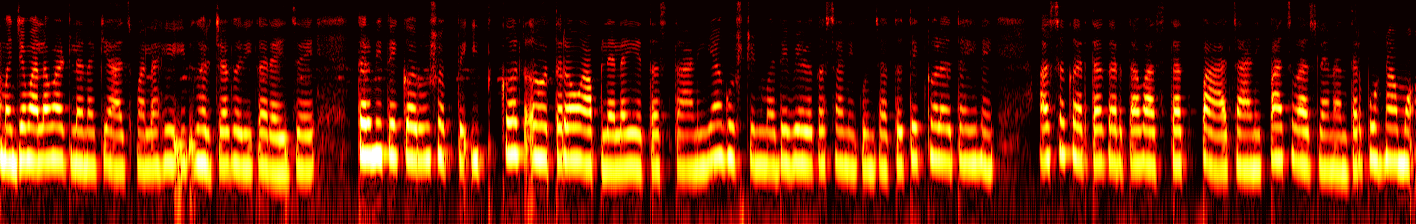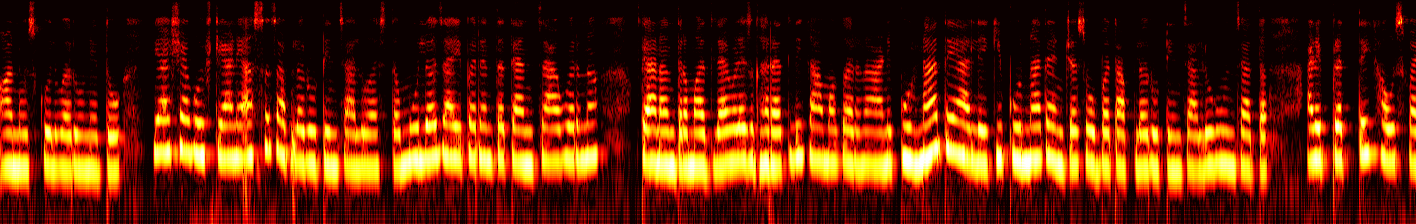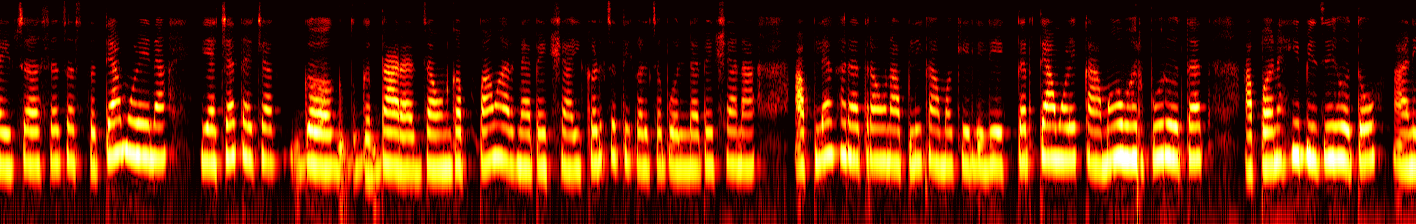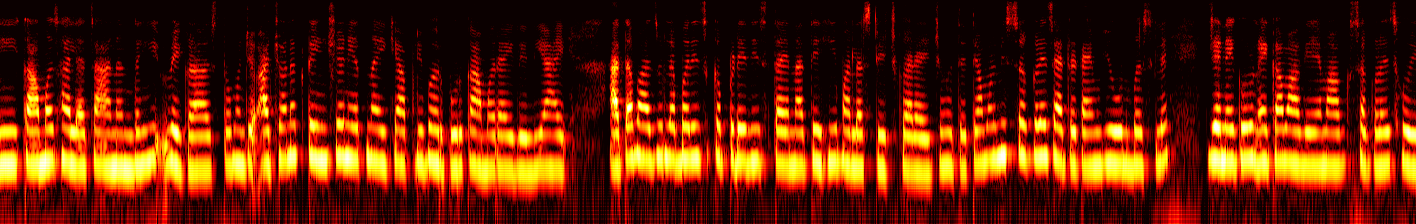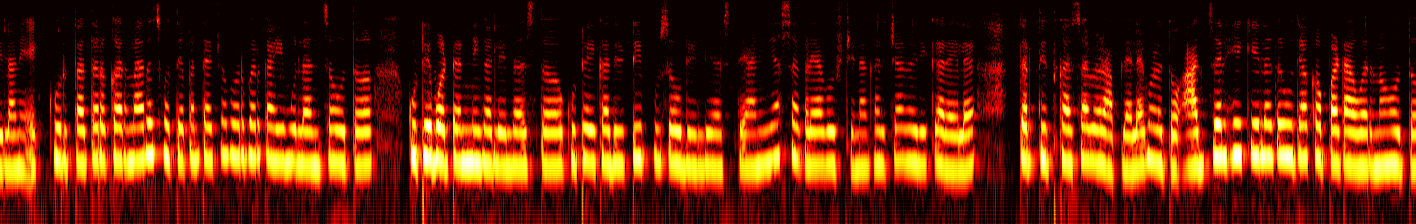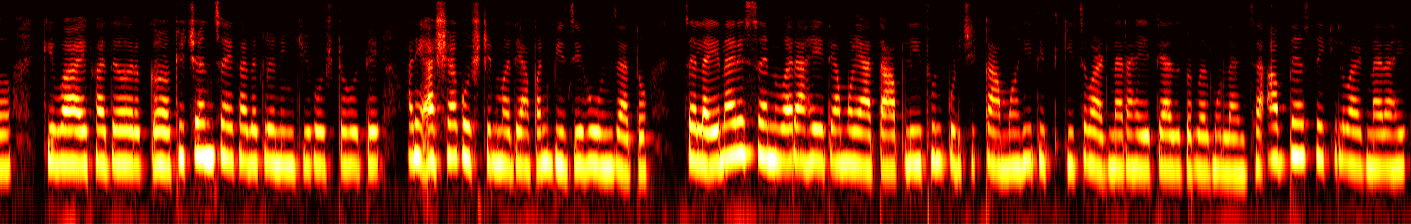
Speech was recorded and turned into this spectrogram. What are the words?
म्हणजे मला वाटलं ना की आज मला हे घरच्या घरी करायचं आहे तर मी ते करू शकते. इतकं तर आपल्याला येत असतं आणि या गोष्टींमध्ये वेळ कसा निघून जातो ते कळतही नाही. असं करता करता वाजतात पाच आणि पाच वाजल्यानंतर पुन्हा मग अनु स्कूलवरून येतो. या अशा गोष्टी आणि असंच आपलं रुटीन चालू असतं. मुलं जाईपर्यंत त्यांचं आवरणं त्यानंतर मधल्या वेळेस घरातली कामं करणं आणि पुन्हा ते आले की पुन्हा त्यांच्यासोबत आपलं रुटीन चालू होऊन जातं. आणि प्रत्येक हाऊसवाईफचं असंच असतं. त्यामुळे ना याच्या त्याच्या ग ग- दारात जाऊन गप्पा मारण्यापेक्षा इकडचं तिकडचं बोलण्यापेक्षा ना आपल्या घरात राहून आपली कामं केलेली एकतर त्यामुळे कामं भरपूर होतात. आपणही बिझी होतो आणि कामं झाल्याचा आनंदही वेगळा असतो. म्हणजे अचानक टेन्शन येत नाही की आपली भरपूर कामं राहिलेली आहे. आता बाजूला बरेच कपडे दिसत आहे ना तेही मला स्टिच करायचे होते. त्यामुळे मी सगळेच ॲट अ टाईम घेऊन बसले. जेणेकरून एका मागे माग सगळेच होईल आणि एक कुर्ता तर करणारच होते पण त्याच्याबरोबर काही मुलांना मुलांचं होतं. कुठे बटन निघालेलं असतं कुठे एखादी टीप उसवलेली असते आणि या सगळ्या गोष्टींना घरच्या घरी करायला तर तितकासा वेळ आपल्याला मिळतो. आज जर हे केलं तर उद्या कपाट आवरणं होतं किंवा एखादं क- किचनचं एखादं क्लिनिंगची गोष्ट होते आणि अशा गोष्टींमध्ये आपण बिझी होऊन जातो. चला येणारे सणवार आहे त्यामुळे आता आपली इथून पुढची कामंही तितकीच वाढणार आहे. त्याचबरोबर मुलांचा अभ्यास देखील वाढणार आहे.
